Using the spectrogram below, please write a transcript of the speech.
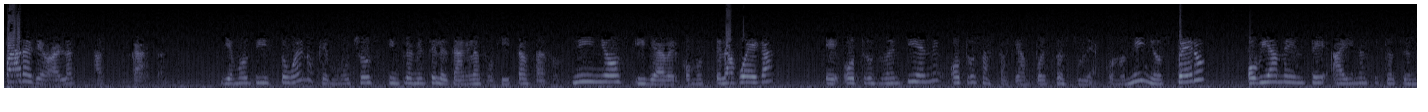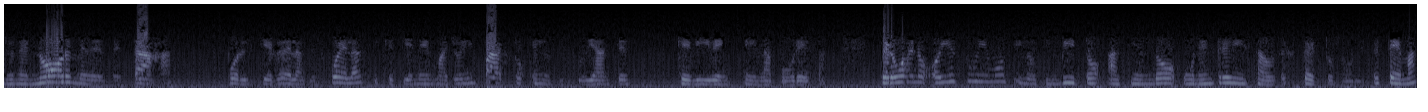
para llevarlas a sus casas. Y hemos visto, bueno, que muchos simplemente les dan las hojitas a los niños y ve a ver cómo se la juega. Eh, otros no entienden, otros hasta se han puesto a estudiar con los niños, pero Obviamente hay una situación de una enorme desventaja por el cierre de las escuelas y que tiene mayor impacto en los estudiantes que viven en la pobreza. Pero bueno, hoy estuvimos y los invito haciendo una entrevista a dos expertos sobre este tema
